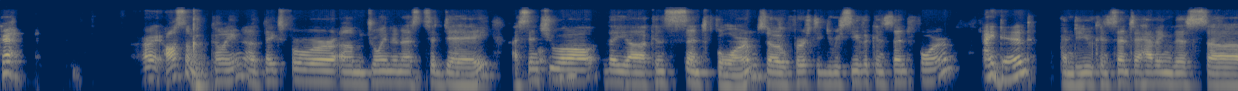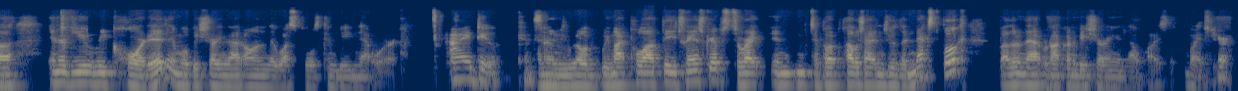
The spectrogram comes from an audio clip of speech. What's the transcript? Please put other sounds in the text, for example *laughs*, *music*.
Okay. All right, awesome. Colleen, uh, thanks for um, joining us today. I sent you all the uh, consent form. So first, did you receive the consent form? I did. And do you consent to having this uh, interview recorded? And we'll be sharing that on the What Schools Can Be network. I do consent. And then we'll we might pull out the transcripts to write in to publish that into the next book. But other than that, we're not going to be sharing it out widely. Sure.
